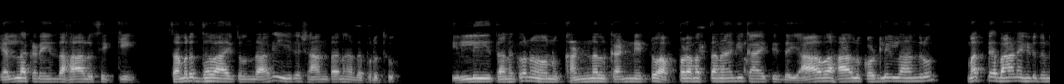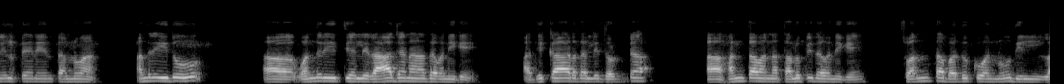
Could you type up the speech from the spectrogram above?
ಎಲ್ಲ ಕಡೆಯಿಂದ ಹಾಲು ಸಿಕ್ಕಿ ಸಮೃದ್ಧವಾಯಿತು ಅಂದಾಗ ಈಗ ಶಾಂತನಾದ ಪೃಥು. ಇಲ್ಲಿ ತನಕನು ಅವನು ಕಣ್ಣಲ್ಲಿ ಕಣ್ಣಿಟ್ಟು ಅಪ್ರಮತ್ತನಾಗಿ ಕಾಯ್ತಿದ್ದ. ಯಾವ ಹಾಲು ಕೊಡ್ಲಿಲ್ಲ ಅಂದ್ರೂ ಮತ್ತೆ ಬಾಣ ಹಿಡಿದು ನಿಲ್ತೇನೆ ಅಂತ ಅಂದ್ರೆ ಇದು ಆ, ಒಂದು ರೀತಿಯಲ್ಲಿ ರಾಜನಾದವನಿಗೆ, ಅಧಿಕಾರದಲ್ಲಿ ದೊಡ್ಡ ಹಂತವನ್ನ ತಲುಪಿದವನಿಗೆ ಸ್ವಂತ ಬದುಕು ಅನ್ನುವುದಿಲ್ಲ.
